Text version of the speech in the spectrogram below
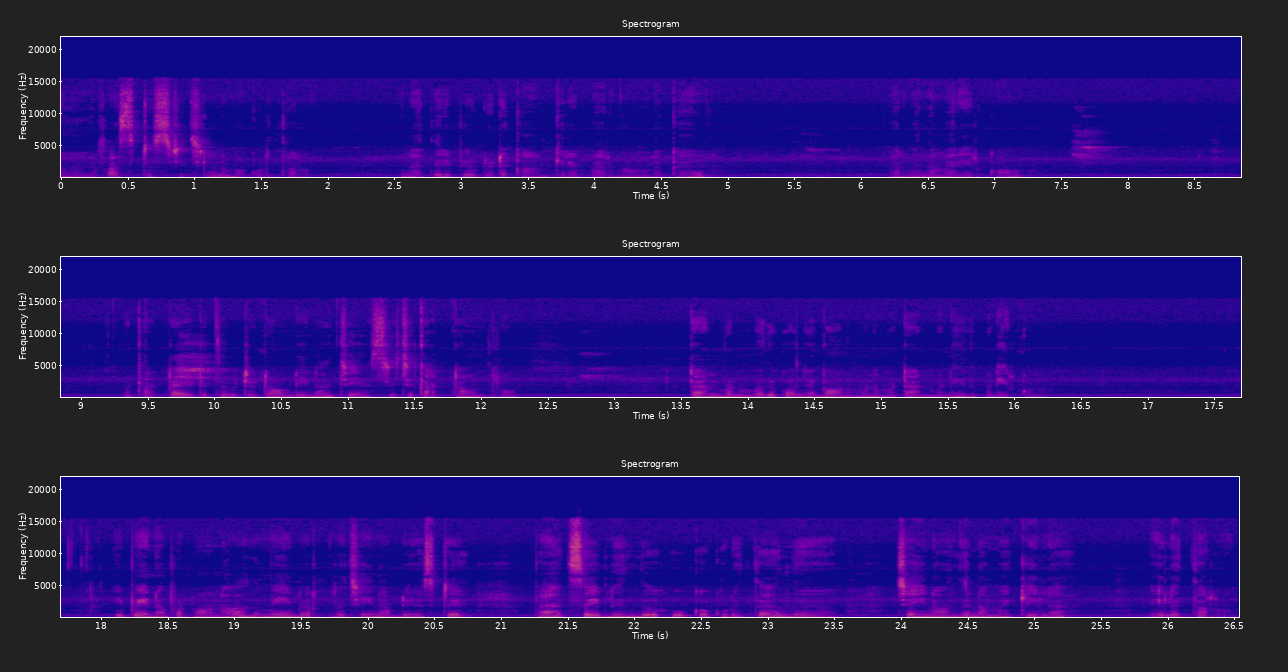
அந்த ஃபஸ்ட்டு ஸ்டிச்சில் நம்ம கொடுத்துறோம். நான் திருப்பி விட்டுட்டு காமிக்கிறேன் பாருங்கள் உங்களுக்கு. பாருங்கள் இந்த மாதிரி இருக்கும். கரெக்டாக எடுத்து விட்டுட்டோம் அப்படின்னா செயின் ஸ்டிச்சு கரெக்டாக வந்துடும் டர்ன் பண்ணும்போது கொஞ்சம் கவனமாக நம்ம டர்ன் பண்ணி இது பண்ணியிருக்கணும். இப்போ என்ன பண்ணுறோன்னா அந்த மேலே இருக்கிற செயின் அப்படியே வச்சுட்டு பேக் சைட்லேருந்து ஹூக்கை கொடுத்து அந்த செயினை வந்து நம்ம கீழே இழுத்துறோம்.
